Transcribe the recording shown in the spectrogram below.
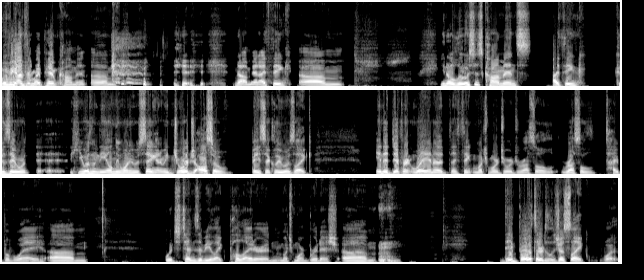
moving on from my pimp comment um no man i think um you know lewis's comments i think because they were uh, he wasn't the only one who was saying it i mean george also basically was like in a different way in a i think much more george russell russell type of way um which tends to be like politer and much more british um they both are just like what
